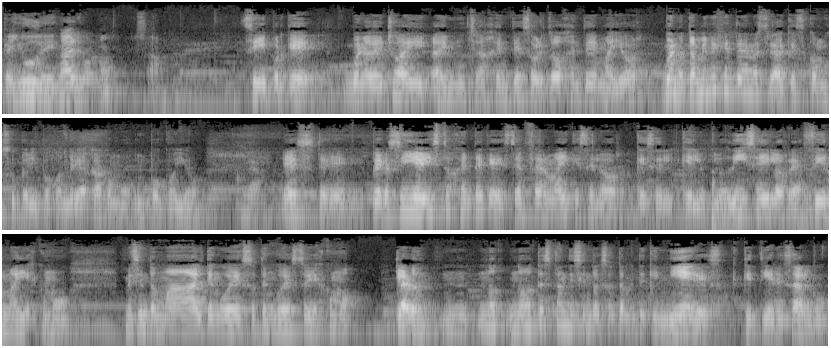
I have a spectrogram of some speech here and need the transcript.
que ayude en algo, ¿no? O sea. Sí, porque, bueno, de hecho hay, hay mucha gente, sobre todo gente mayor. Bueno, también hay gente de nuestra edad que es como súper hipocondríaca, como un poco yo. Este, pero sí he visto gente que se enferma y que, se lo, que, se, que lo dice y lo reafirma y es como, me siento mal, tengo eso, tengo esto, y es como, claro, no, no te están diciendo exactamente que niegues que tienes algo,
